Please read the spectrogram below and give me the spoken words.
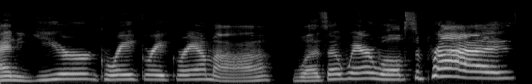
And your great great grandma was a werewolf. Surprise!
